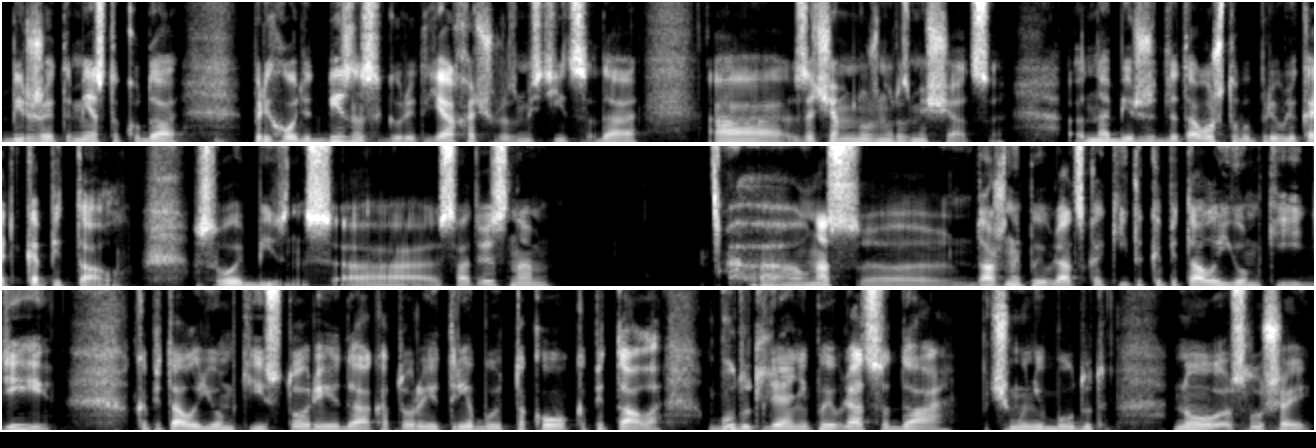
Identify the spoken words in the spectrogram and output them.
Биржа – это место, куда приходит бизнес и говорит, я хочу разместиться, да, а зачем нужно размещаться на бирже? Для того, чтобы привлекать капитал в свой бизнес. А, соответственно, а, у нас э, должны появляться какие-то капиталоемкие идеи, капиталоемкие истории, да, которые требуют такого капитала. Будут ли они появляться? Да. Почему не будут? Ну, слушай,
